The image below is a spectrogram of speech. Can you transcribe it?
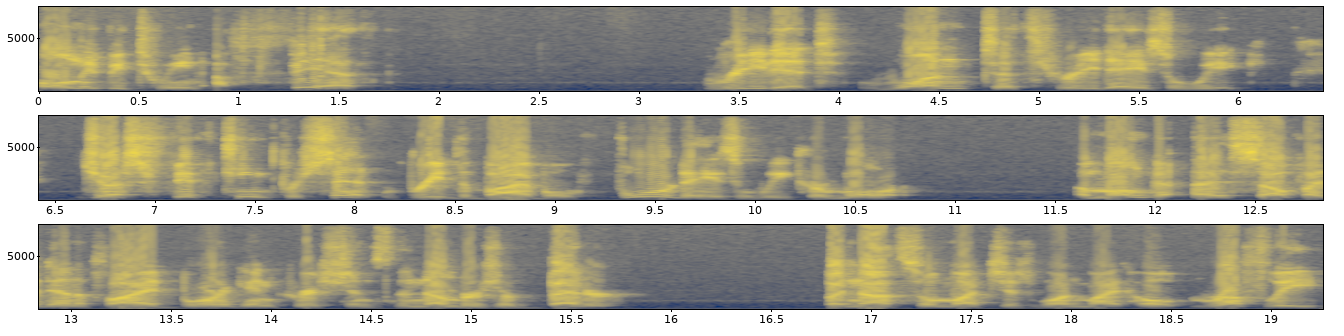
Only between a fifth read it one to three days a week. Just 15% read the Bible four days a week or more. Among self identified born again Christians, the numbers are better, but not so much as one might hope. Roughly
